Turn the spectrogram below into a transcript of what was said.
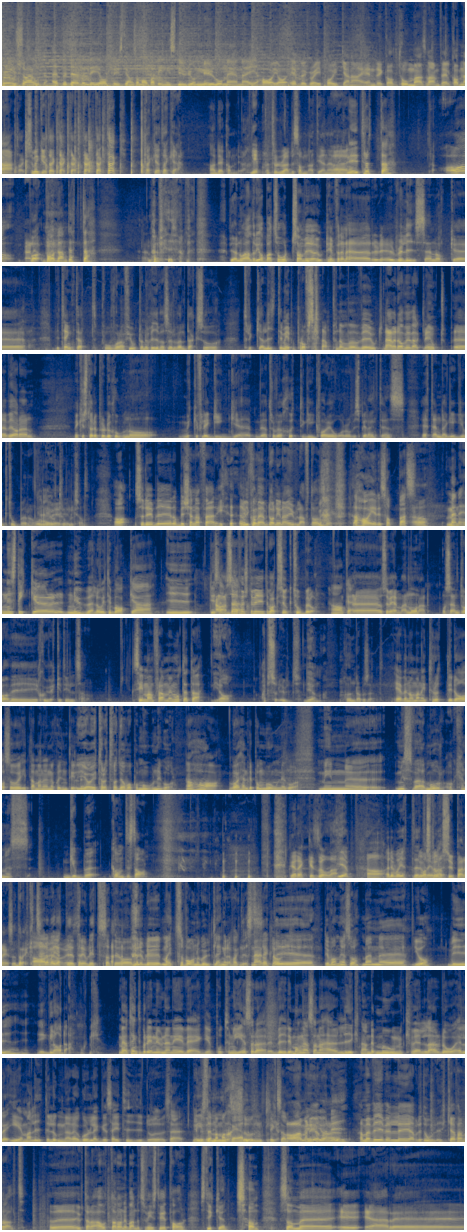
Crue Shout at the Devil. Det är jag Christian som har hoppat in i studion nu och med mig har jag Evergrey-pojkarna Henrik och Thomas. Varmt välkomna! Tack så mycket. Tack, tack, tack, tack, tack, tack. Tackar, tackar. Ja, där kom det. Japp. Jag trodde du hade somnat igen Henrik. Nej. Ni är trötta? Ja, Va, vadan detta? men vi, vi har nog aldrig jobbat så hårt som vi har gjort inför den här releasen och eh, vi tänkte att på våran 14 skiva så är det väl dags att trycka lite mer på proffsknappen än vad vi har gjort. Nej men det har vi verkligen gjort. Eh, vi har en mycket större produktion och mycket fler gig. Eh, Jag tror vi har 70 gig kvar i år och vi spelar inte ens ett enda gig i oktober. Och nu är det liksom. Ja, så det blir att bekänna färg. vi kommer hem dagen innan julafton. Jaha, är det så pass? Ja. Men ni sticker nu eller och är tillbaka i december? Ja, sen först är vi tillbaka i oktober då. Ja, okej. Eh, och så är vi hemma en månad. Och sen drar vi sju veckor till sen. Ser man fram emot detta? Ja, Absolut. det gör man. 100 procent. Även om man är trött idag så hittar man energin till det? Jag är trött för att jag var på Moon igår. Jaha, vad hände på Moon igår? Min, eh, min svärmor och hennes gubbe kom till stan. Det räcker så va? Japp. Ja. Ja, det var Måste jättetrevligt. man supa ner sig direkt. Ja. Det var ja, jättetrevligt. Så att det var, men det blev, man är inte så van att gå ut längre faktiskt. Nej, det är klart. Det, det var mer så. Men eh, jo, vi är glada. Och, Men jag tänkte på det nu när ni är iväg på turné sådär. Blir det många sådana här liknande Moon-kvällar då? Eller är man lite lugnare och går och lägger sig i tid och så här? Det bestämmer man själv. Sunt liksom. Ja, men det gör man. ni? Ja, men vi är väl jävligt olika framförallt. Uh, utan att outa någon i bandet så finns det ju ett par stycken som, som eh, är, är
